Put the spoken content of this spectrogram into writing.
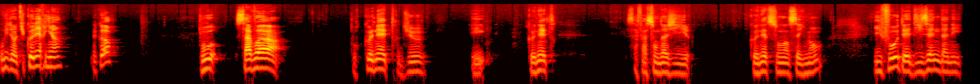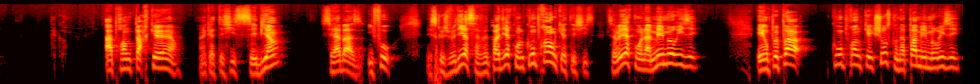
Oui, non, tu connais rien. D'accord? Pour savoir, pour connaître Dieu et connaître sa façon d'agir, connaître son enseignement, il faut des dizaines d'années. D'accord? Apprendre par cœur un catéchisme, c'est bien, c'est la base, il faut. Mais ce que je veux dire, ça ne veut pas dire qu'on le comprend, le catéchisme. Ça veut dire qu'on l'a mémorisé. Et on ne peut pas comprendre quelque chose qu'on n'a pas mémorisé.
